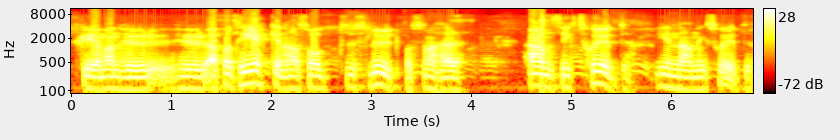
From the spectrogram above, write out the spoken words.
skrev man hur, hur apoteken har sålt slut på sådana här ansiktsskydd, inandningsskydd.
